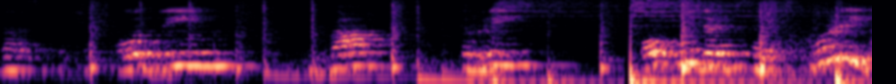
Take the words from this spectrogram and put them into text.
Зараз я почну. Один, два, три. Опудальце, гори!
